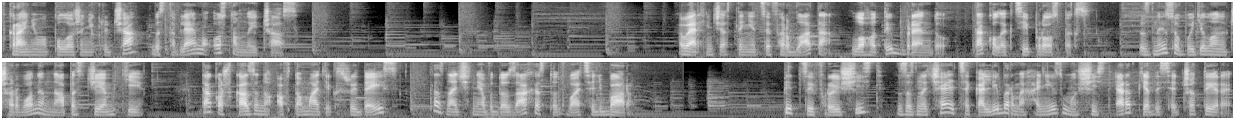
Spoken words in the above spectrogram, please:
В крайньому положенні ключа виставляємо основний час. В верхній частині циферблата логотип бренду та колекції Prospex. Знизу виділено червоним напис GMT. Також вказано Automatic 3 Days та значення водозахисту 20 бар. Під цифрою 6 зазначається калібр механізму 6R54.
